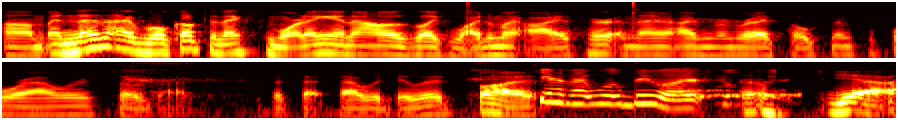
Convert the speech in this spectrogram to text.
Was, um, and then I woke up the next morning and I was like, why do my eyes hurt? And then I remembered I poked them for four hours, so that that that, that would do it. But Yeah, that will do it. yeah.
